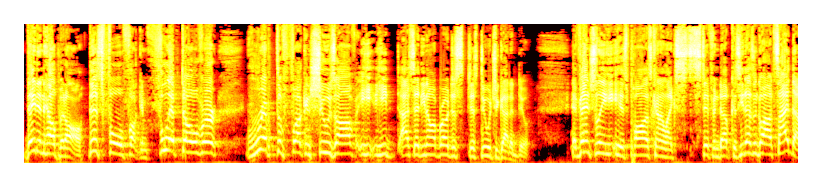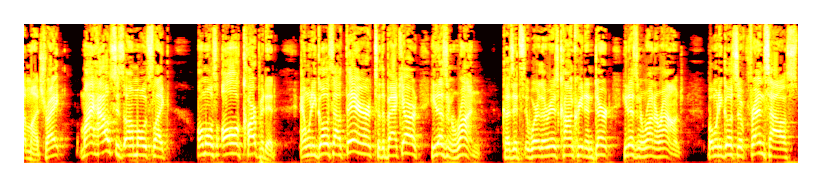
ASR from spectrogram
They didn't help at all. This fool fucking flipped over, ripped the fucking shoes off. He, he I said, you know what, bro, just just do what you got to do. Eventually, his paws kind of like stiffened up because he doesn't go outside that much, right? My house is almost like almost all carpeted, and when he goes out there to the backyard, he doesn't run because it's where there is concrete and dirt. He doesn't run around. But when he goes to a friend's house,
